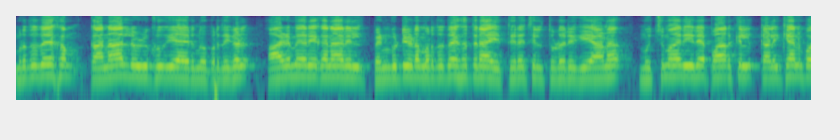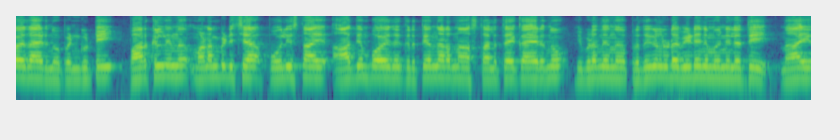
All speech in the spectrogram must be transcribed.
മൃതദേഹം കനാലിലൊഴുക്കുകയായിരുന്നു പ്രതികൾ. ആഴമേറിയ കനാലിൽ പെൺകുട്ടിയുടെ മൃതദേഹത്തിനായി തിരച്ചിൽ തുടരുകയാണ്. മുച്ചുമാരിയിലെ പാർക്കിൽ കളിക്കാൻ പോയതായിരുന്നു പെൺകുട്ടി. പാർക്കിൽ നിന്ന് മണം പിടിച്ച പോലീസ് നായ് ആദ്യം പോയത് കൃത്യം നടന്ന സ്ഥലത്തേക്കായിരുന്നു. ഇവിടെ നിന്ന് പ്രതികളുടെ വീടിന് മുന്നിലെത്തി നായ്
